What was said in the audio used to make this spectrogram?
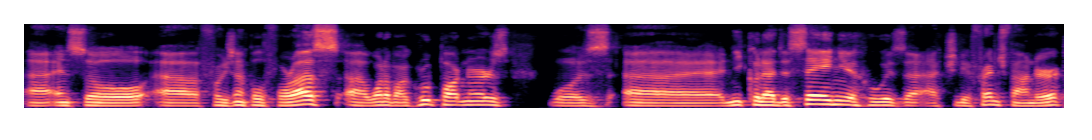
Uh, and so, uh, for example, for us, uh, one of our group partners was uh, Nicolas Dessaigne, who is uh, actually a French founder,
